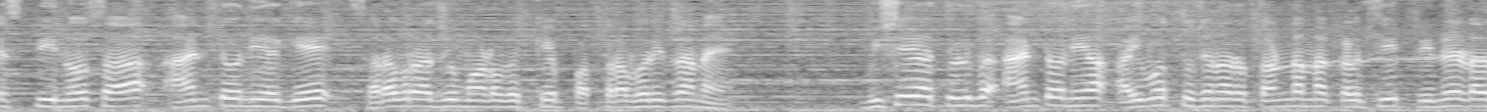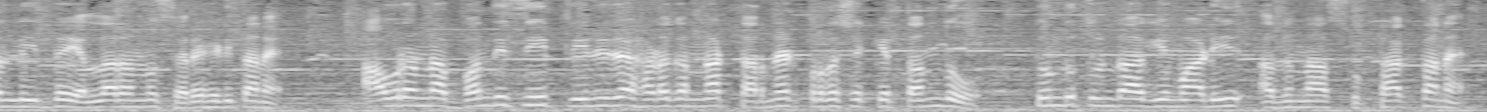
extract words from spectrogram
ಎಸ್ಪಿನೋಸಾ ಆಂಟೋನಿಯೋಗೆ ಸರಬರಾಜು ಮಾಡೋದಕ್ಕೆ ಪತ್ರ ಬರೀತಾನೆ. ವಿಷಯ ತಿಳಿದ ಆಂಟೋನಿಯಾ ಐವತ್ತು ಜನರ ತಂಡನ್ನು ಕಳಿಸಿ ಟ್ರಿನಿಡಾದಲ್ಲಿ ಇದ್ದ ಎಲ್ಲರನ್ನೂ ಸೆರೆ ಹಿಡಿತಾನೆ. ಅವರನ್ನು ಬಂಧಿಸಿ ಟ್ರಿನಿಡ ಹಡಗನ್ನ ಟರ್ನೆಟ್ ಪ್ರದೇಶಕ್ಕೆ ತಂದು ತುಂಡು ತುಂಡಾಗಿ ಮಾಡಿ ಅದನ್ನ ಸುಟ್ಟಾಕ್ತಾನೆ.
